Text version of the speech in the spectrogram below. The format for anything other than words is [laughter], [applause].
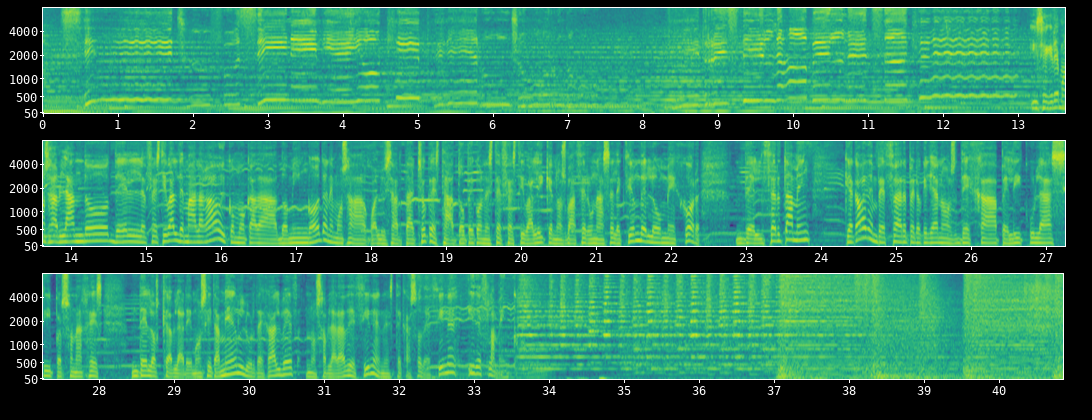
Y seguiremos hablando del Festival de Málaga. Hoy, como cada domingo, tenemos a Juan Luis Artacho, que está a tope con este festival y que nos va a hacer una selección de lo mejor del certamen que acaba de empezar, pero que ya nos deja películas y personajes de los que hablaremos. Y también Lourdes Galvez nos hablará de cine, en este caso de cine y de flamenco.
